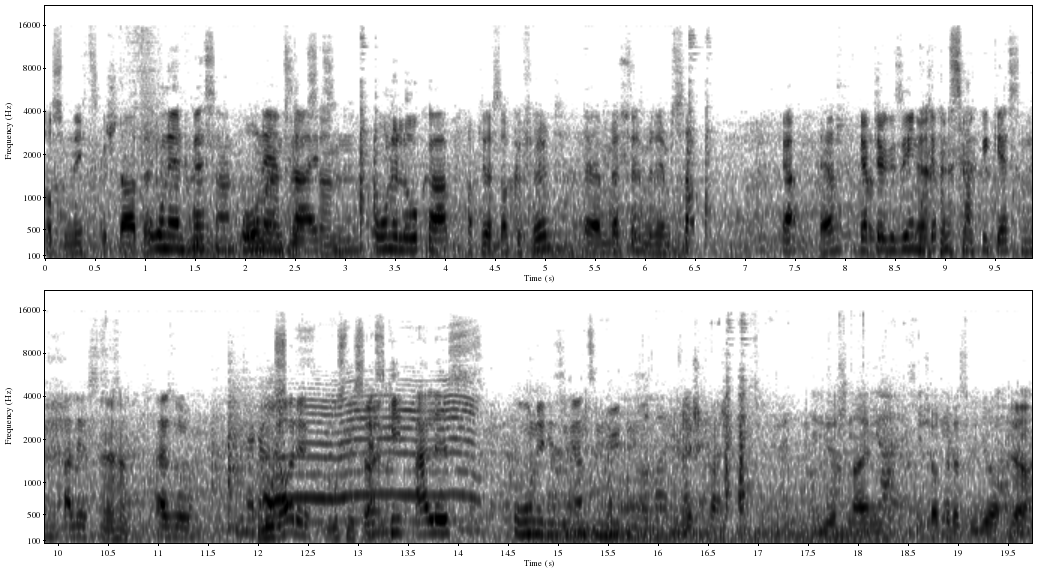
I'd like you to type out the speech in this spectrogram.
aus dem Nichts gestartet. Ohne Entwässern, ohne, Ohne Entsalzen, ohne Low Carb. Habt ihr das noch gefilmt? Äh, mit, mit dem Sub? Ja. Ja? Ihr habt ja gesehen, ich Ja. habe einen Sub gegessen, alles. Also, Muss, Leute, muss nicht sein. es geht alles ohne diese ganzen Mythen und Quatsch. Wir schneiden, ich hoffe das Video, ja,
